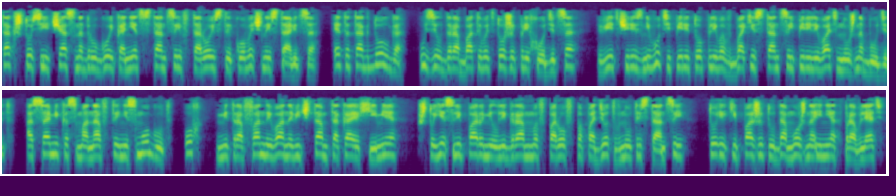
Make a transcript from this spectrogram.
Так что сейчас на другой конец станции второй стыковочный ставится. Это так долго, узел дорабатывать тоже приходится, ведь через него теперь топливо в баки станции переливать нужно будет. А сами космонавты не смогут. Ох, Митрофан Иванович там такая химия, что если пара миллиграммов паров попадет внутрь станции, то экипажи туда можно и не отправлять,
